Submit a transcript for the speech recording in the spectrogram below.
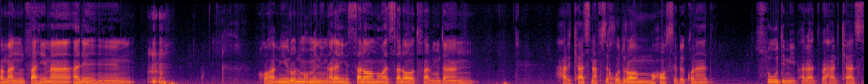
و من فهم علم. آقا امیر المؤمنین علیه السلام و السلام فرمودن هر کس نفس خود را محاسبه کند سود می‌برد و هر کس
